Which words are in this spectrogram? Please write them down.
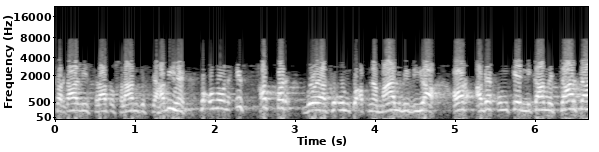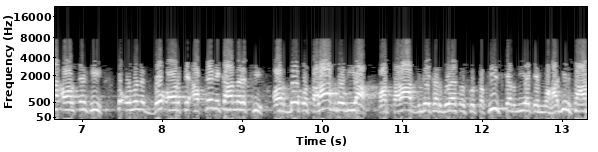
سرکار سلاط السلام کے صحابی ہیں۔ تو انہوں نے اس حد پر گویا کہ ان کو اپنا مال بھی دیا۔ اور اگر ان کے نکاح میں چار چار عورتیں تھیں، تو انہوں نے دو عورتیں اپنے نکاح میں رکھی اور دو کو طلاق دے دیا۔ اور طلاق دے کر گویا تو اس کو تفیظ کر دیا کہ مہاجر صاحب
